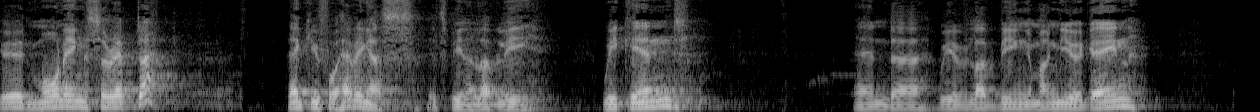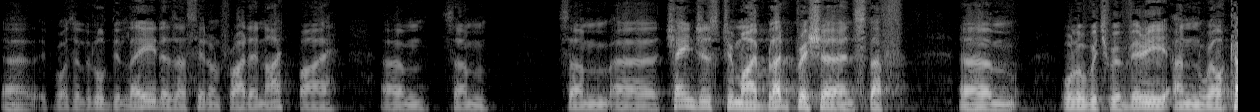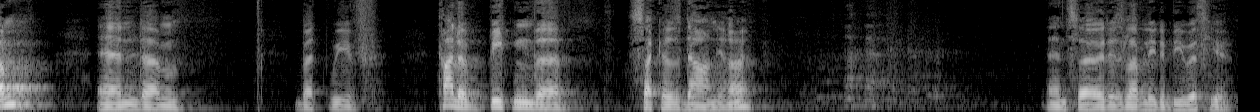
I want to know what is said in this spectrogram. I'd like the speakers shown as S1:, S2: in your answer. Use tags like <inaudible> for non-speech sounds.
S1: Good morning, Sarepta. Thank you for having us. It's been a lovely weekend, and uh, we have loved being among you again. Uh, it was a little delayed, as I said on Friday night, by um, some some uh, changes to my blood pressure and stuff, um, all of which were very unwelcome, and um, but we've kind of beaten the suckers down, you know. And so it is lovely to be with you.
